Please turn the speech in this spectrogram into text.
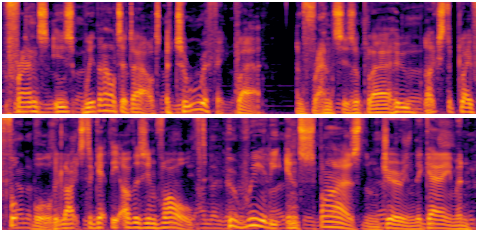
Franz is without a doubt a terrific player. And Franz is a player who likes to play football, who likes to get the others involved, who really inspires them during the game and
